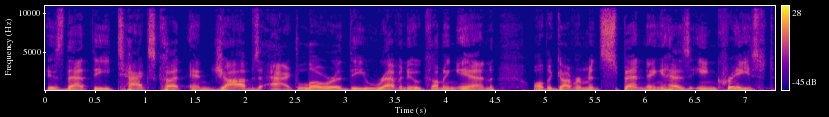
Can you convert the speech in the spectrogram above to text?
is that the Tax Cut and Jobs Act lowered the revenue coming in while the government spending has increased.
